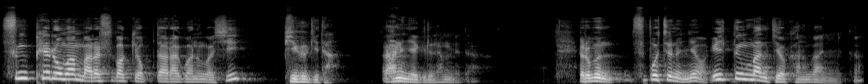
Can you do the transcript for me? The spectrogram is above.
승패로만 말할 수밖에 없다라고 하는 것이 비극이다. 라는 얘기를 합니다. 여러분, 스포츠는요, 1등만 기억하는 거 아닙니까?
